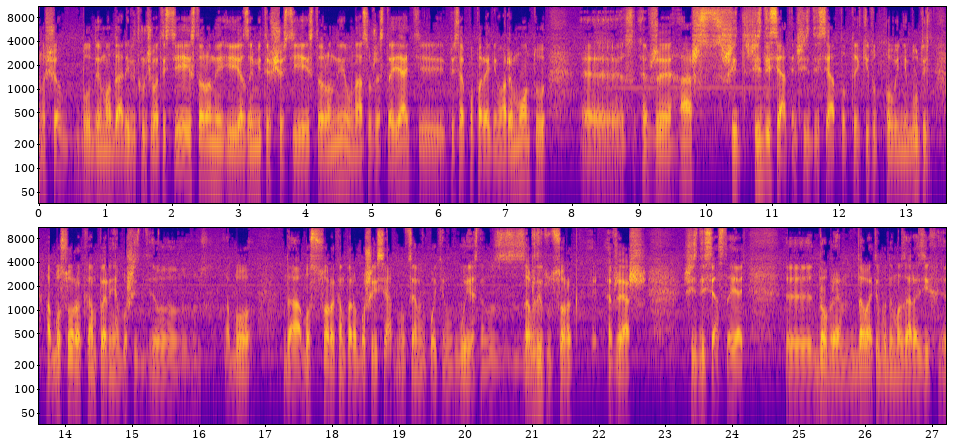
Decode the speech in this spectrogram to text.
Ну що, будемо далі відкручувати з цієї сторони, і я замітив, що з цієї сторони у нас вже стоять після попереднього ремонту е, з FGH 60 N60, тобто які тут повинні бути або 40 амперні, або 60, або, да, або 40 ампер, або 60. Ну це ми потім вияснимо. Завжди тут 40 FGH 60 стоять. Е, Добре, давайте будемо зараз їх е,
